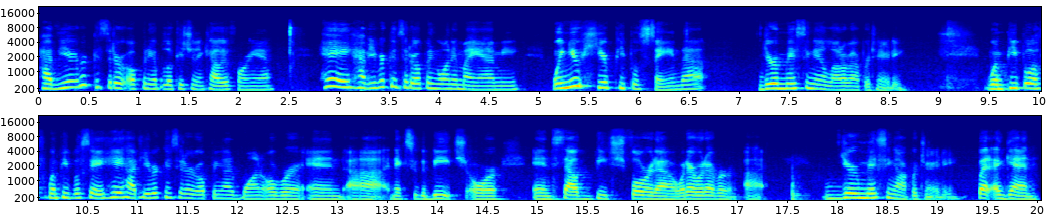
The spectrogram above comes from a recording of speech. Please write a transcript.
have you ever considered opening up a location in california hey, have you ever considered opening one in Miami? When you hear people saying that, you're missing a lot of opportunity. When people when people say, "Hey, have you ever considered opening up one over and uh, next to the beach or in South Beach, Florida, or whatever, whatever," uh, you're missing opportunity. But again,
